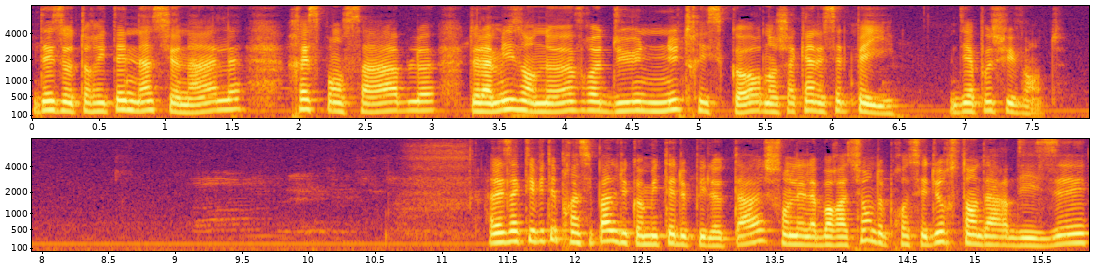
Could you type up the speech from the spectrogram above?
des autorités nationales responsables de la mise en œuvre du Nutri-Score dans chacun des sept pays. Diapo suivante. Les activités principales du comité de pilotage sont l'élaboration de procédures standardisées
